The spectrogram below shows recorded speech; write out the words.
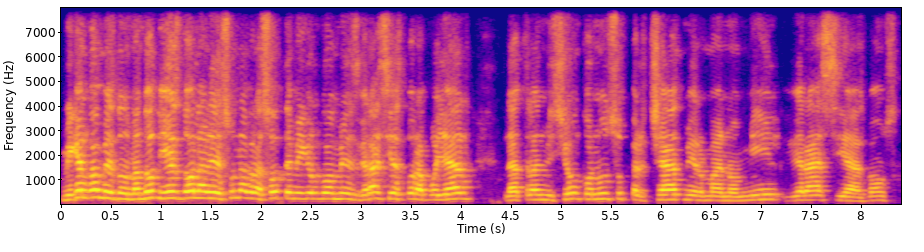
Miguel Gómez nos mandó 10 dólares, un abrazote Miguel Gómez, gracias por apoyar la transmisión con un super chat, mi hermano, mil gracias. Vamos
